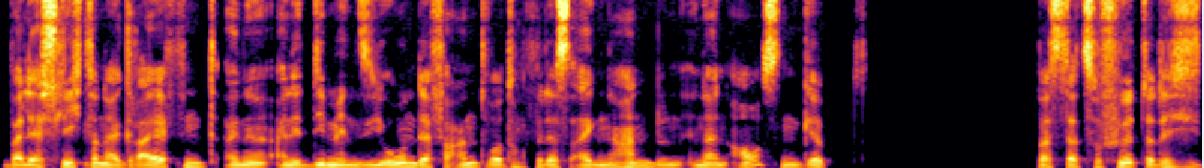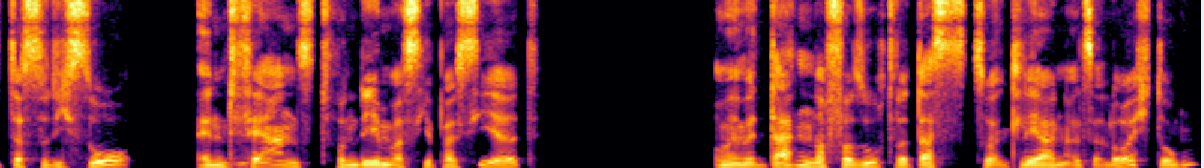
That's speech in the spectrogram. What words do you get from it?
Weil er schlicht und ergreifend eine, eine Dimension der Verantwortung für das eigene Handeln in ein Außen gibt, was dazu führt, dass du dich so entfernst von dem, was hier passiert. Und wenn mir dann noch versucht wird, das zu erklären als Erleuchtung,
